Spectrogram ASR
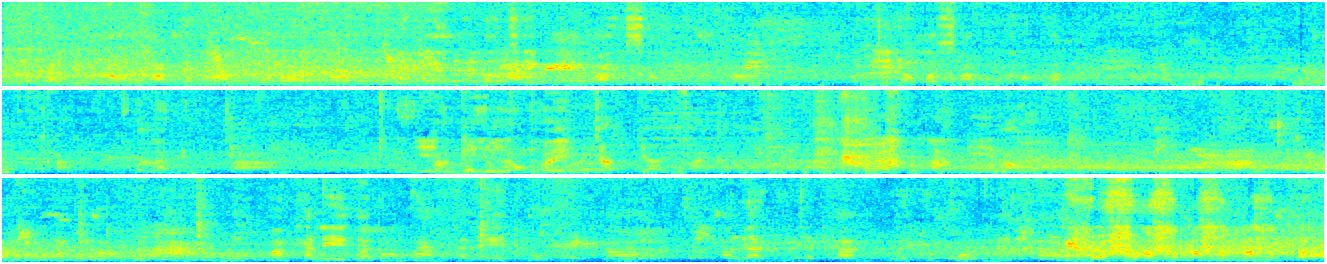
มนะคะเดี๋ยวเราทานอาหารเพราะว่าโรงแรมเราเช็คอินบ่ายสองนะคะวันนี้เราก็สั่งข้าวผัดทะเลกันค่ะคนละหนึ่งจานเดี๋ยวตอนนี้เราก็จัดใหญ่ไฟกระพริบนะคะตอนนี้เราติดทานทะเลกันก่อนนะคะ มาทะเลก็ต้องทานทะเลถูกไหมคะเอาละเดี๋ยวจะทานเผื่อทุกคนนะคะค่ะ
